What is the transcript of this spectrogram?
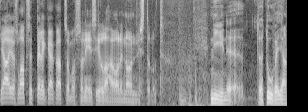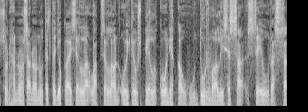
Ja jos lapset pelkää katsomossa, niin silloinhan olen onnistunut. Niin, Tuve Janssonhan on sanonut, että jokaisella lapsella on oikeus pelkoon ja kauhuun turvallisessa seurassa.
